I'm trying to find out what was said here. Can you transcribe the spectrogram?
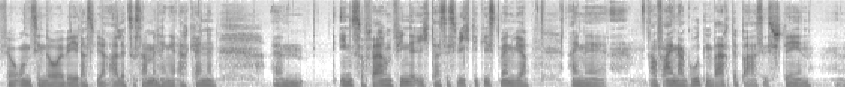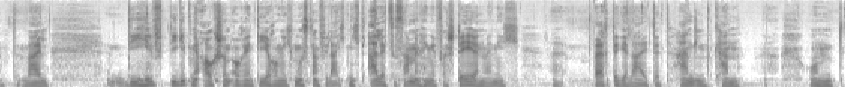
für uns in der OEW, dass wir alle Zusammenhänge erkennen. Ähm, insofern finde ich, dass es wichtig ist, wenn wir eine, auf einer guten Wertebasis stehen, weil die hilft, die gibt mir auch schon Orientierung. Ich muss dann vielleicht nicht alle Zusammenhänge verstehen, wenn ich äh, wertegeleitet handeln kann. Und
